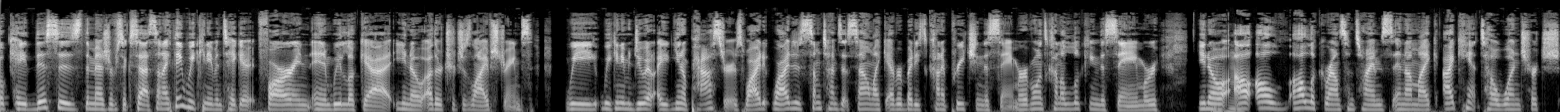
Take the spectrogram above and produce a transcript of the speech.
okay, this is the measure of success. And I think we can even take it far and, and we look at, you know, other churches' live streams. We, we can even do it, you know, pastors. Why, why does sometimes it sound like everybody's kind of preaching the same or everyone's kind of looking the same? Or, you know, mm-hmm. I'll, I'll, I'll look around sometimes and I'm like, I can't tell one church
